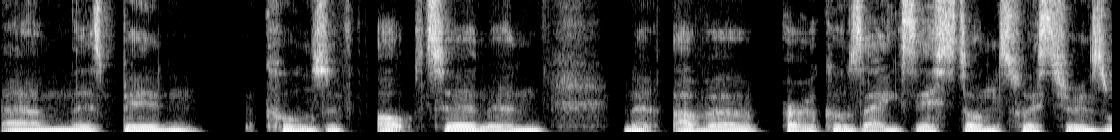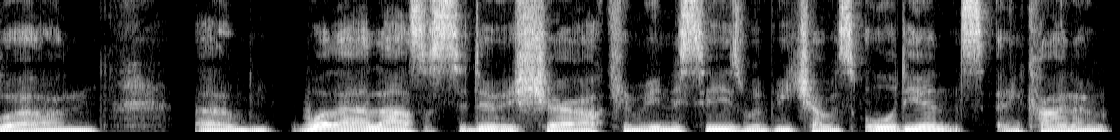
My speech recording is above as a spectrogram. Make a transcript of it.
Um, there's been calls with Octon and you know other protocols that exist on Twitter as well. And um, what that allows us to do is share our communities with each other's audience and kind of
